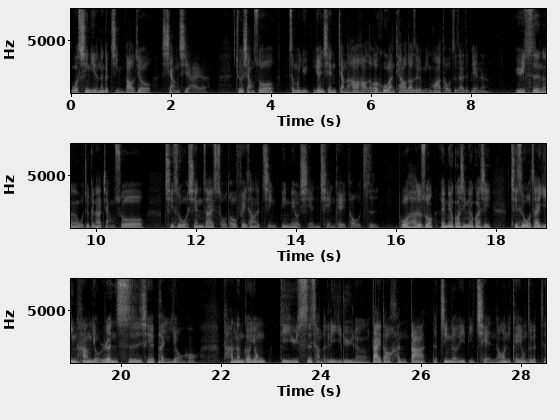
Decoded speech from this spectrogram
我心里的那个警报就响起来了，就想说，怎么原原先讲的好好的，会忽然跳到这个名画投资在这边呢？于是呢，我就跟他讲说，其实我现在手头非常的紧，并没有闲钱可以投资。不过他就说，诶，没有关系，没有关系。其实我在银行有认识一些朋友，哦，他能够用。低于市场的利率呢，贷到很大的金额的一笔钱，然后你可以用这个这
